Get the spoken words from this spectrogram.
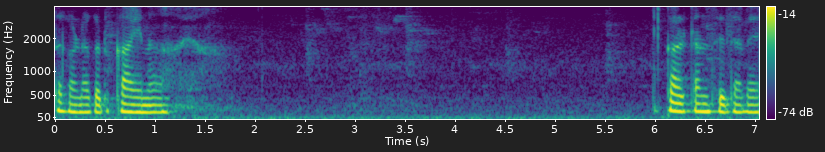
ತಗೊಂಡೋಗೋದು ಕಾಯಿನ. ಕರ್ಟನ್ಸ್ ಇದ್ದಾವೆ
